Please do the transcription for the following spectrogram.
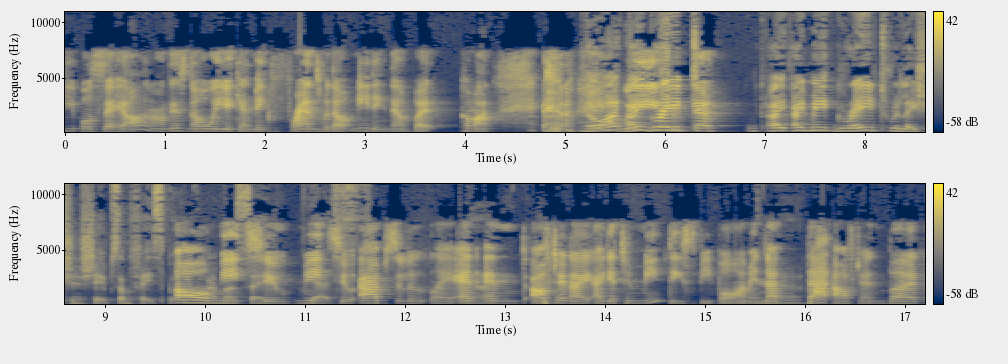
people say oh no there's no way you can make friends without meeting them but come on no i, we, I great the, I, I made great relationships on Facebook. Oh, me too. Me yes. too. Absolutely. And yeah. and often I, I get to meet these people. I mean, not yeah. that often, but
